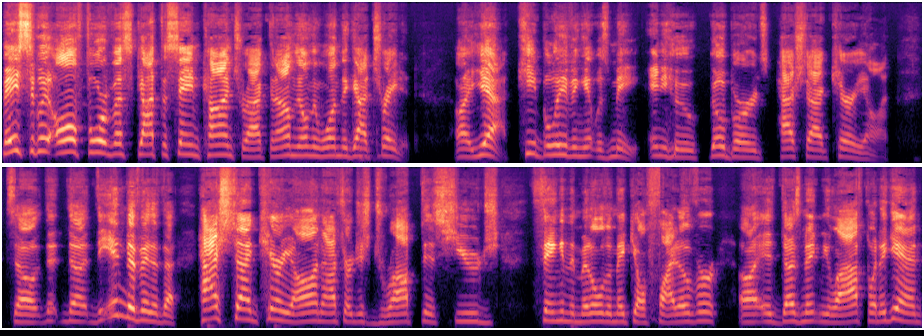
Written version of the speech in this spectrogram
Basically, all four of us got the same contract, and I'm the only one that got traded. Uh, yeah, keep believing it was me. Anywho, go birds, hashtag carry on. So the the the end of it, of the hashtag carry on after I just dropped this huge thing in the middle to make y'all fight over, uh, it does make me laugh. But again,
